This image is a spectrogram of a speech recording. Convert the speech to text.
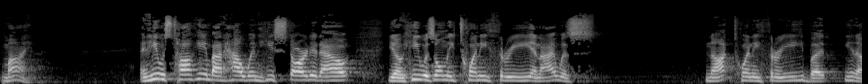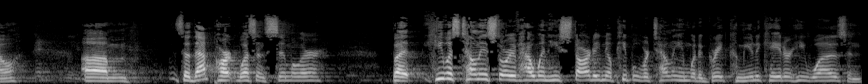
mine. And he was talking about how when he started out, you know, he was only 23 and I was not 23, but, you know, um, so that part wasn't similar. But he was telling a story of how when he started, you know, people were telling him what a great communicator he was and,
